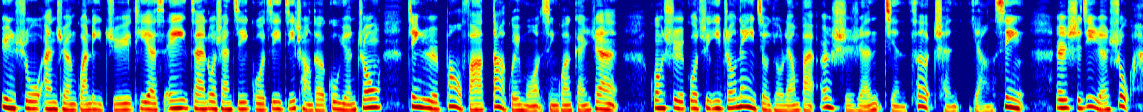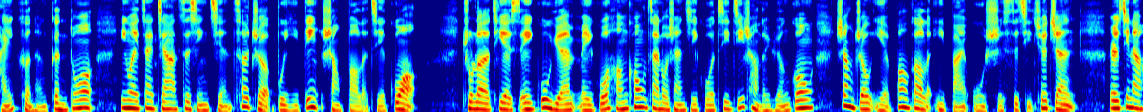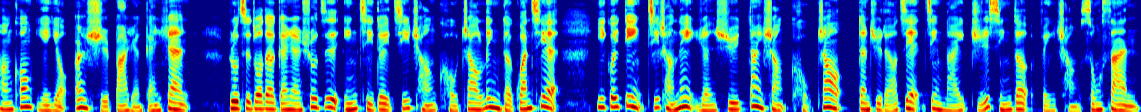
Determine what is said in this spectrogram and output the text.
运输安全管理局 （TSA） 在洛杉矶国际机场的雇员中，近日爆发大规模新冠感染。光是过去一周内，就有两百二十人检测呈阳性，而实际人数还可能更多，因为在家自行检测者不一定上报了结果。除了 TSA 雇员，美国航空在洛杉矶国际机场的员工上周也报告了一百五十四起确诊，而西南航空也有二十八人感染。如此多的感染数字引起对机场口罩令的关切。依规定，机场内仍需戴上口罩，但据了解，近来执行的非常松散。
